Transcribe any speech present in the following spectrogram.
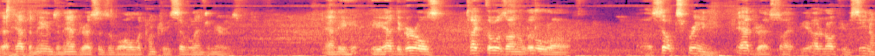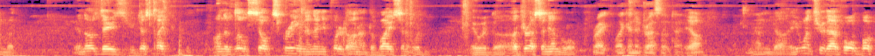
that had the names and addresses of all the country's civil engineers. And he, he had the girls type those on a little uh, silk screen address. I, I don't know if you've seen them, but in those days you just type on this little silk screen and then you put it on a device and it would it would uh, address an envelope. Right, like an addresso type. Yeah. And uh, he went through that whole book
